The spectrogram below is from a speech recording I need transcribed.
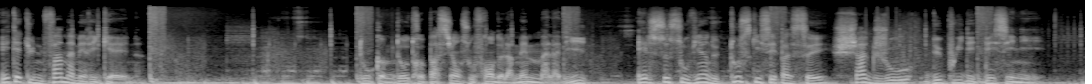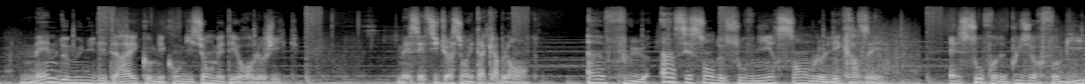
était une femme américaine. Tout comme d'autres patients souffrant de la même maladie, elle se souvient de tout ce qui s'est passé chaque jour depuis des décennies, même de menus détails comme les conditions météorologiques. Mais cette situation est accablante. Un flux incessant de souvenirs semble l'écraser. Elle souffre de plusieurs phobies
